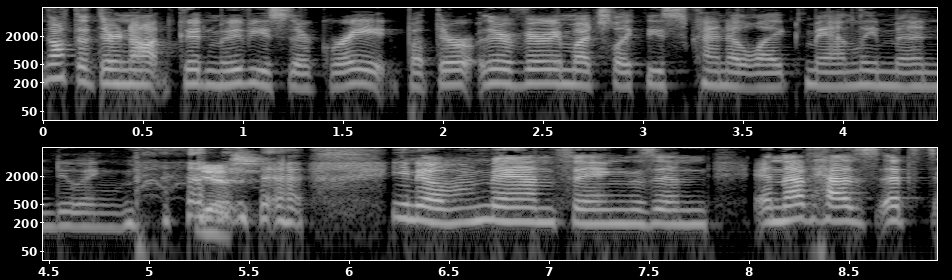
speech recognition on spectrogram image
not that they're not good movies; they're great, but they're they're very much like these kind of like manly men doing, yes, you know, man things, and and that has that's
